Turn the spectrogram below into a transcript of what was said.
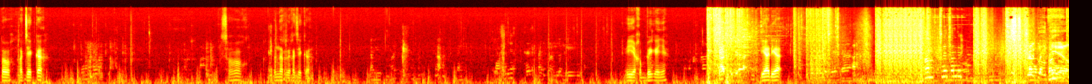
Tuh, ke JK. Sok. Bener deh ke JK. Iya ke B kayaknya. Satu ya. Dia dia. Ampun, ampun. Triple kill.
